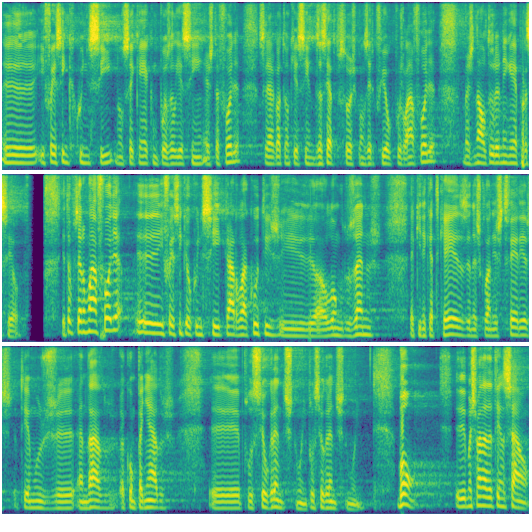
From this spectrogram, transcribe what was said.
eh, e foi assim que conheci, não sei quem é que me pôs ali assim esta folha, se calhar agora estão aqui assim 17 pessoas que vão dizer que fui eu que pus lá a folha, mas na altura ninguém apareceu. Então puseram lá a folha eh, e foi assim que eu conheci Carla Acutis e ao longo dos anos, aqui na catequese, nas colónias de férias, temos eh, andado acompanhados pelo seu grande testemunho, pelo seu grande testemunho. Bom, uma chamada de atenção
